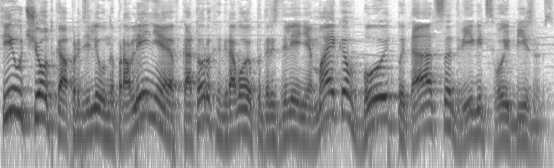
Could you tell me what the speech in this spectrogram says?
Фил четко определил направления, в которых игровое подразделение Майков будет пытаться двигать свой бизнес.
